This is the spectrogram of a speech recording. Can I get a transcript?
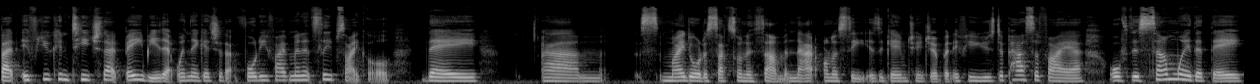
But if you can teach that baby that when they get to that 45 minute sleep cycle, they um my daughter sucks on her thumb and that honestly is a game changer but if you used a pacifier or if there's some way that they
